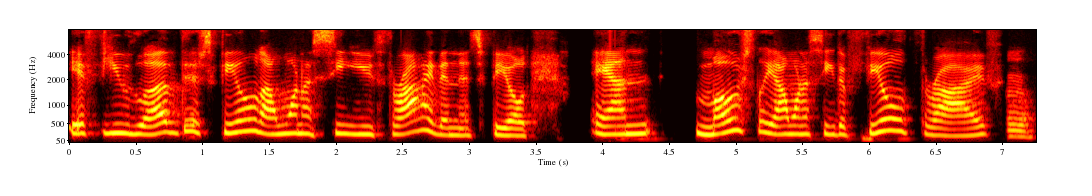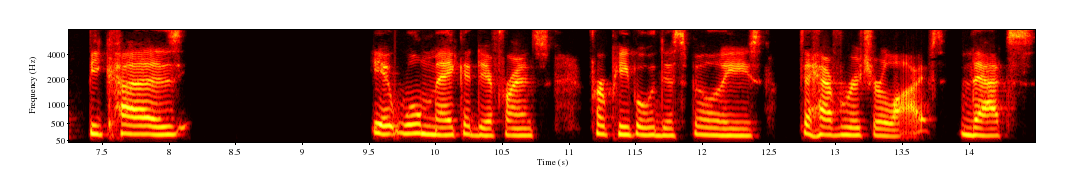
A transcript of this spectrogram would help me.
if you love this field, I want to see you thrive in this field. And mostly I want to see the field thrive mm. because it will make a difference for people with disabilities to have richer lives. That's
